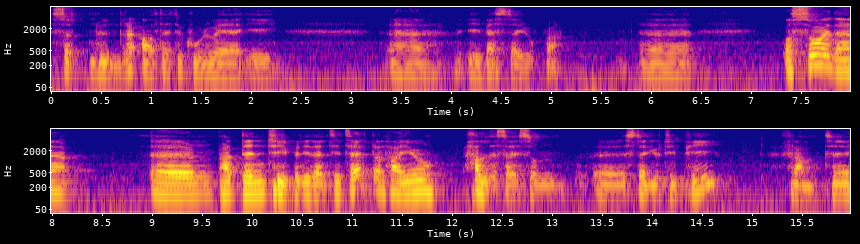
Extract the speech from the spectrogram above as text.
1700, alt etter hvor du er i, uh, i Vest-Europa. Uh, og så er det at den typen identitet den har jo holdt seg som stereotypi fram til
